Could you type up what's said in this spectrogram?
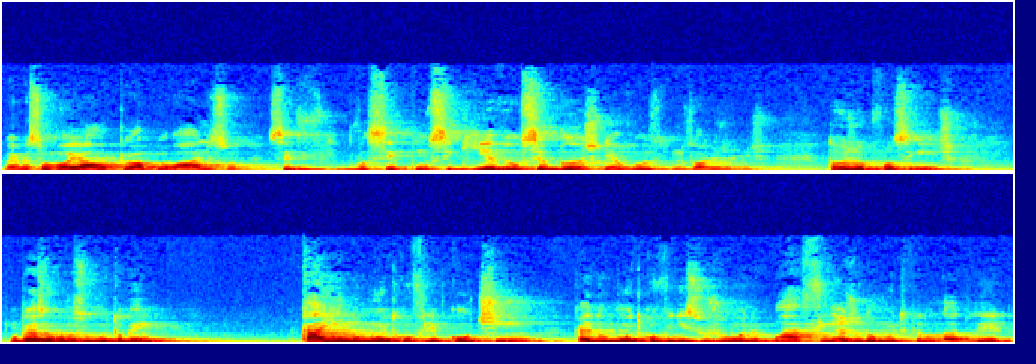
O Emerson Royal, o próprio Alisson, você, você conseguia ver o semblante nervoso nos olhos deles. Então o jogo foi o seguinte, o Brasil começou muito bem, caindo muito com o Felipe Coutinho, caindo muito com o Vinícius Júnior, o Rafinha ajudou muito pelo lado dele,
